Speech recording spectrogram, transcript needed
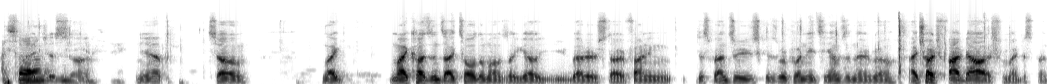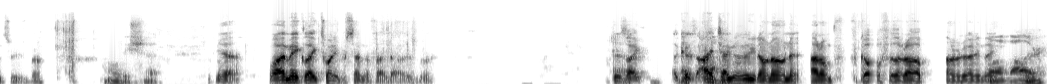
I saw it I just saw. yesterday. Yep. So, like, my cousins, I told them I was like, "Yo, you better start finding dispensaries because we're putting ATMs in there, bro." I charge five dollars for my dispensaries, bro. Holy shit. Yeah. Well, I make like twenty percent of five dollars, bro. Because like, because I technically don't own it. I don't go fill it up. I don't do anything. Dollar.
